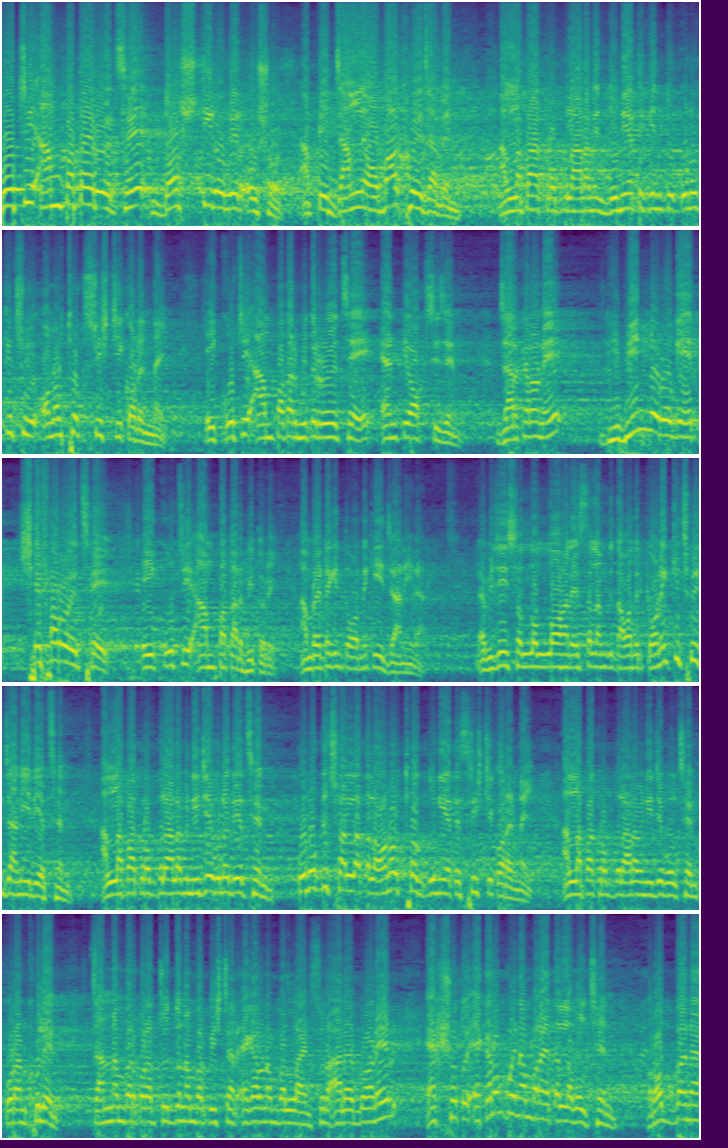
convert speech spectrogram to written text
কচি আম পাতায় রয়েছে দশটি রোগের ঔষধ। আপনি জানলে অবাক হয়ে যাবেন। আল্লাহ পাক রব্বুল আলমিন দুনিয়াতে কিন্তু কোনো কিছুই অনর্থক সৃষ্টি করেন নাই। এই কচি আম পাতার ভিতরে রয়েছে অ্যান্টি অক্সিজেন যার কারণে বিভিন্ন রোগের শেফা রয়েছে এই কচি আম পাতার ভিতরে। আমরা এটা কিন্তু অনেকেই জানি না। নবীজি সাল্লাল্লাহু আলাইহি সাল্লাম কিন্তু আমাদেরকে অনেক কিছুই জানিয়ে দিয়েছেন। আল্লাহ পাক রব্বুল আলামিন নিজে বলে দিয়েছেন, কোনো কিছু আল্লাহ তাআলা অনর্থক দুনিয়াতে সৃষ্টি করেন নাই। আল্লাহ পাক রব্বুল আলামিন নিজে বলছেন, কোরআন খুলেন চার নম্বর পারা চোদ্দ নম্বর পৃষ্ঠার এগারো নম্বর লাইন সূরা আল ইমরানের একশত একানব্বই নম্বর আয়াত আল্লাহ বলছেন, রব্বানা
